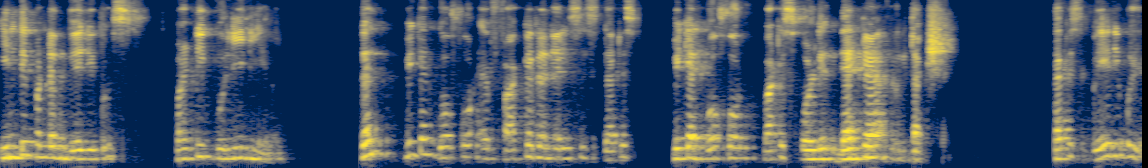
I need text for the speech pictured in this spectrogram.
independent variables, multicollinear, then we can go for a factor analysis that is we can go for what is called a data reduction that is variable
